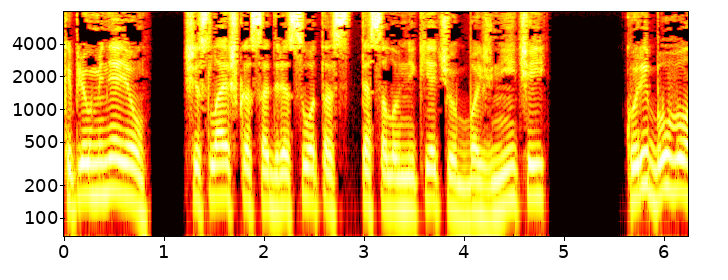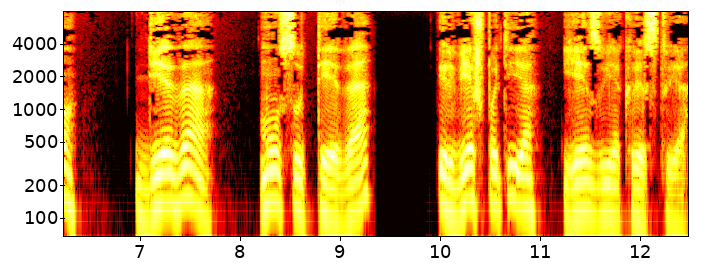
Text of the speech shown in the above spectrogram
Kaip jau minėjau, šis laiškas adresuotas tesalonikiečių bažnyčiai, kuri buvo Dieve, mūsų tėve ir viešpatyje Jėzuje Kristuje.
